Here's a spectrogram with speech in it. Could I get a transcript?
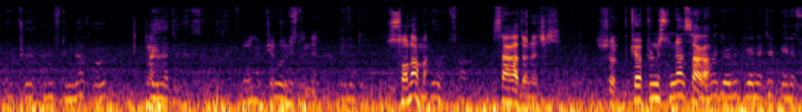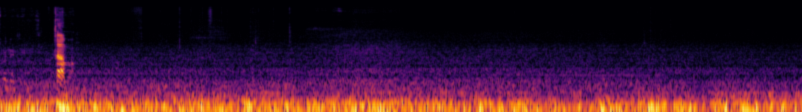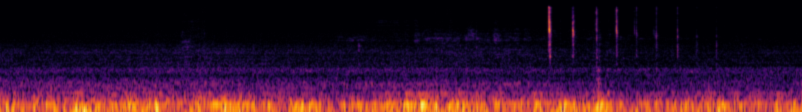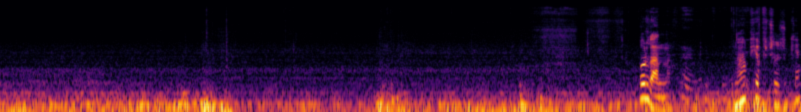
O çöpün üstünden koy. Ne? Böyle dönersin. Oğlum köprünün üstünde. Böyle dönersin. Sola mı? Yok sağa. Sağa dönecek. Şu köprünün üstünden sağa. Sağa dönüp yenecek böyle solacak. Tamam. Buradan mı? Bu- Ne yapıyor bu çocuk ya?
